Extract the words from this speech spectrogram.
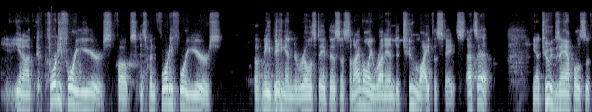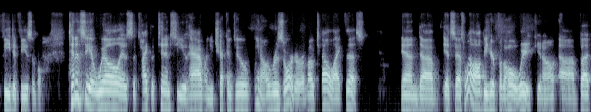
you know, 44 years, folks, it's been 44 years of me being in the real estate business, and I've only run into two life estates. That's it. You know, two examples of fee defeasible. Tenancy at will is the type of tenancy you have when you check into, you know, a resort or a motel like this. And uh, it says, well, I'll be here for the whole week, you know. Uh, but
